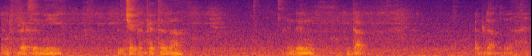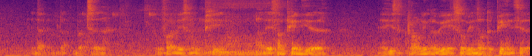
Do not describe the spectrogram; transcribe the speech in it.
and flex the knee to check the patella and then duck. Abduct yeah. Abduct abduct but uh, so far there's no pain. Uh, there's some pain here. Yeah, he's crawling away so we know the pain is here.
